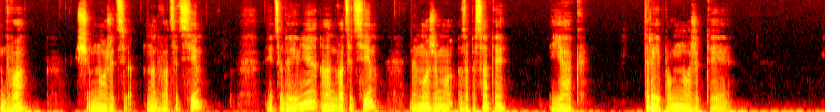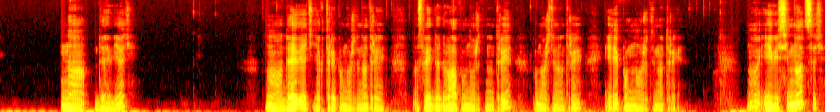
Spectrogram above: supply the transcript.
2, що множиться на 27. І це дорівнює. А 27 ми можемо записати як 3 помножити на 9. Ну, а 9 як 3 помножити на 3. У нас вийде 2 помножити на 3, помножити на 3 і помножити на 3. Ну і 18.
